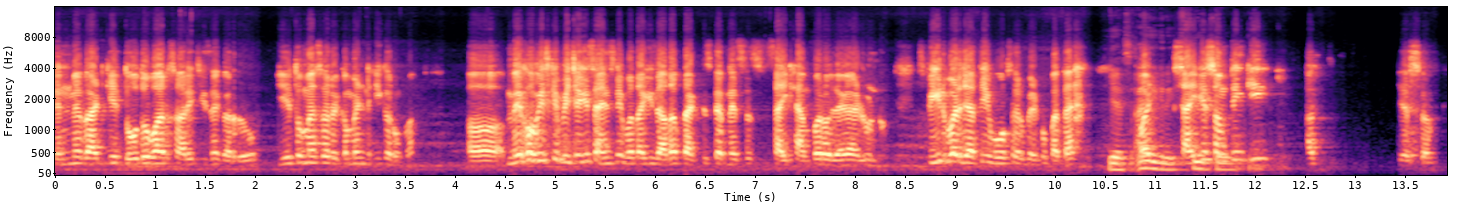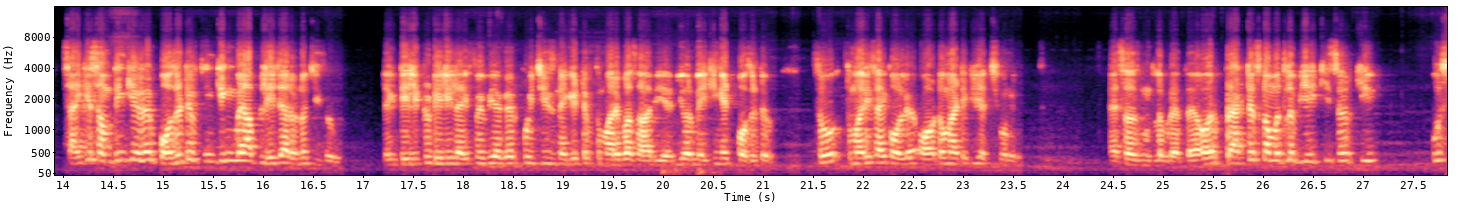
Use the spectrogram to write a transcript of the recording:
दिन में बैठ के दो दो बार सारी चीज़ें कर रहे हो ये तो मैं सर रिकमेंड नहीं करूँगा। uh, मेरे को भी इसके पीछे की साइंस नहीं पता कि ज़्यादा प्रैक्टिस करने से साइक हैम्पर हो जाएगा आई डोंट नो स्पीड बढ़ जाती है वो सर मेरे को पता है। Yes I agree psych is something की यस सर साइक समथिंग की अगर पॉजिटिव थिंकिंग में आप ले जा रहे हो ना चीज़ों को like daily to daily life में भी अगर कोई चीज़ नेगेटिव तुम्हारे पास आ रही है you are making it positive so तुम्हारी साइक ऑटोमेटिकली अच्छी होनी ऐसा मतलब रहता है। और प्रैक्टिस का मतलब ये कि सर कि उस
